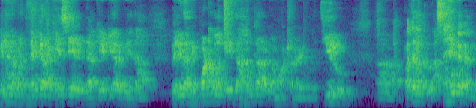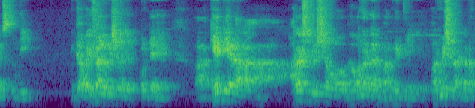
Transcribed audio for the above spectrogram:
వెళ్ళిన ప్రతి దగ్గర కేసీఆర్ మీద కేటీఆర్ మీద వెళ్ళిన రిపోర్టర్ల మీద అహంకారంగా మాట్లాడేటువంటి తీరు ప్రజలకు అసహ్యంగా కలిగిస్తుంది ఇంకా వైఫల్య విషయంలో చెప్పుకుంటే కేటీఆర్ అరెస్ట్ విషయంలో గవర్నర్ గారి పరిమితి పర్మిషన్ అడగడం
